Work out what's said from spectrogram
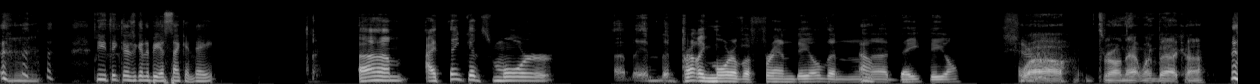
Mm. Do you think there's going to be a second date? Um, I think it's more, uh, probably more of a friend deal than Oh. a date deal. Wow, throwing that one back, huh?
